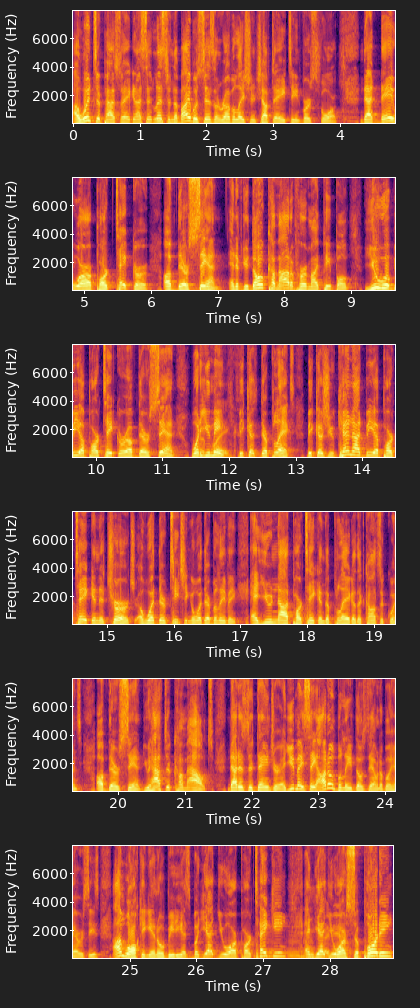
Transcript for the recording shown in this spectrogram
I went to Pastor Hank and I said, Listen, the Bible says in Revelation chapter 18, verse 4, that they were a partaker of their sin. And if you don't come out of her, my people, you will be a partaker of their sin. What do you plagues. mean? Because they're plagues. Because you cannot be a partake in the church of what they're teaching and what they're believing, and you not partake in the plague or the consequence of their sin. You have to come out. That is the danger. And you may say, I don't believe those damnable heresies. I'm walking in obedience, but yet you are partaking, mm-hmm. and yet Amen. you are supporting,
